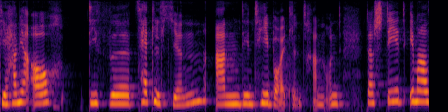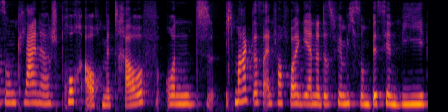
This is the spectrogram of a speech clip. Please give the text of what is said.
Die haben ja auch diese Zettelchen an den Teebeuteln dran. Und da steht immer so ein kleiner Spruch auch mit drauf. Und ich mag das einfach voll gerne. Das ist für mich so ein bisschen wie,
